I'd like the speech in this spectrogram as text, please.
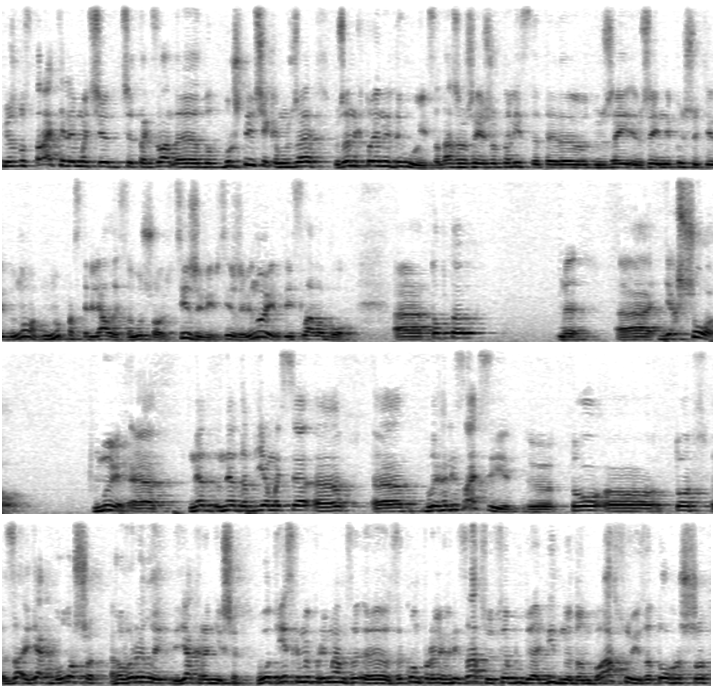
між старателями чи, чи так званими бурштинщиками вже, вже ніхто і не дивується. Навіть вже і журналісти вже, вже і не пишуть, ну, ну пострілялися, ну що, всі живі, всі живі, ну і, і слава Богу. Тобто, якщо ми не, не доб'ємося е, е, легалізації, е, то, е, то за, як було, що говорили як раніше, от якщо ми приймемо е, закон про легалізацію, це буде обідно Донбасу із-за того, що,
